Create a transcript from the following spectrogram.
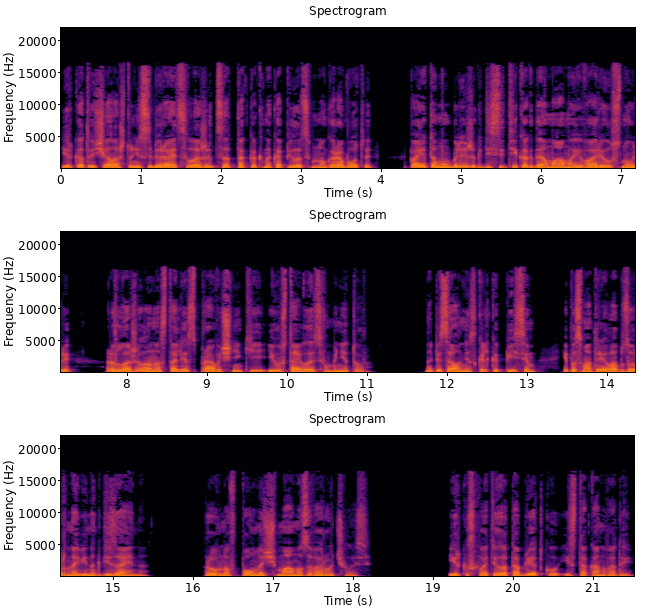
Ирка отвечала, что не собирается ложиться, так как накопилось много работы, поэтому ближе к десяти, когда мама и Варя уснули, разложила на столе справочники и уставилась в монитор. Написала несколько писем и посмотрела обзор новинок дизайна. Ровно в полночь мама заворочилась. Ирка схватила таблетку и стакан воды.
